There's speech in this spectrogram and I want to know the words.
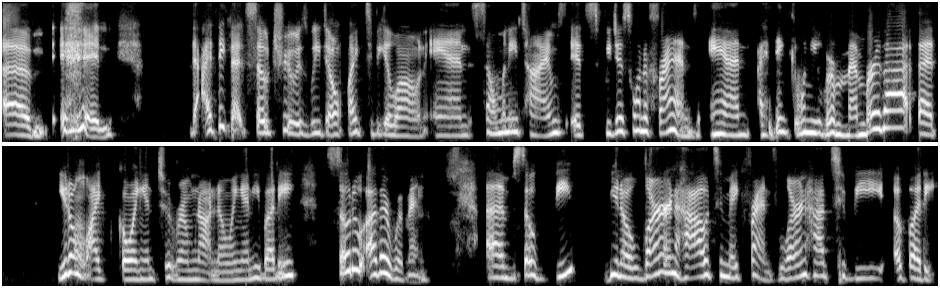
Um, and I think that's so true is we don't like to be alone. And so many times it's we just want a friend. And I think when you remember that, that you don't like going into a room not knowing anybody, so do other women. Um, so be you know, learn how to make friends, learn how to be a buddy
